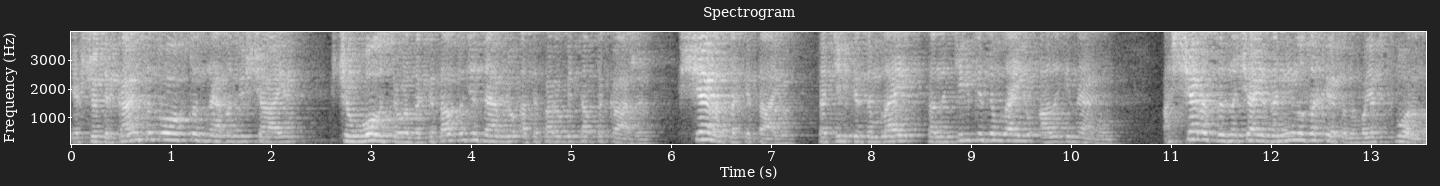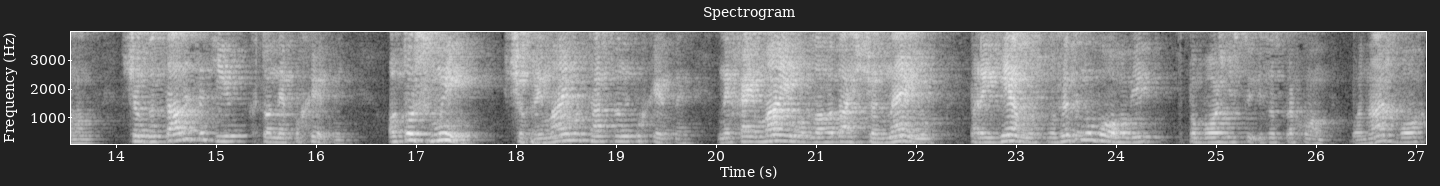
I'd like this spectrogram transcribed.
якщо зрікаємося того, хто з неба звіщає, що голос його захитав тоді землю, а тепер обіцяв та каже: ще раз захитаю, та тільки землею, та не тільки землею, але і небом. А ще раз визначає заміну захитаного, як створеного, щоб зосталися ті, хто непохитний. Отож ми, що приймаємо царство непохитне, нехай маємо благодать, що нею приємно служитиму Богові з побожністю і за страхом, бо наш Бог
